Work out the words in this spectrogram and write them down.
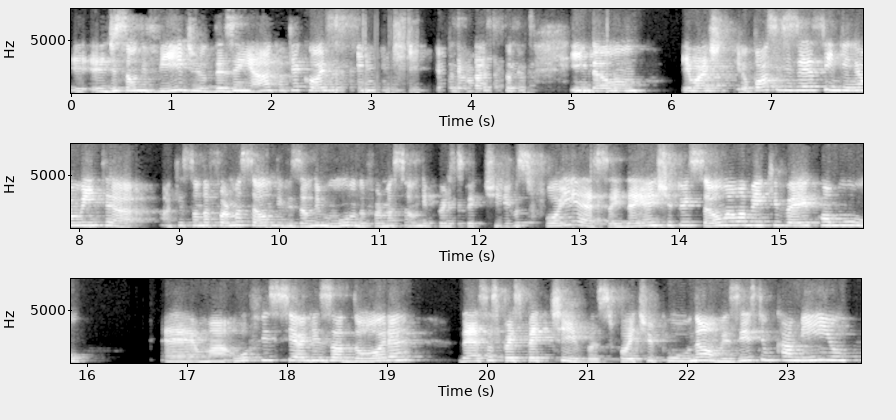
edição de vídeo, desenhar, qualquer coisa assim, Então, eu acho, eu posso dizer assim que realmente a, a questão da formação de visão de mundo, formação de perspectivas foi essa. A ideia a instituição, ela meio que veio como é, uma oficializadora dessas perspectivas. Foi tipo, não, existe um caminho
